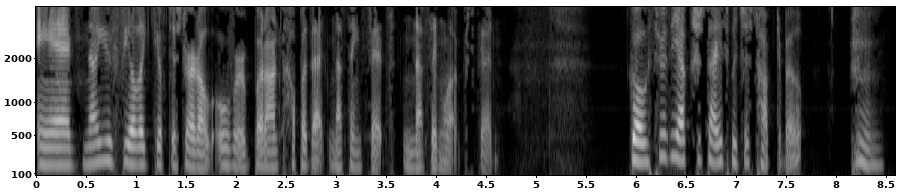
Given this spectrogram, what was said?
and now you feel like you have to start all over, but on top of that, nothing fits, nothing looks good. Go through the exercise we just talked about.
